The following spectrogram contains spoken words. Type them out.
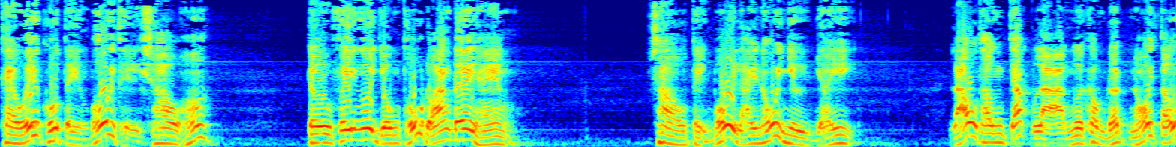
Theo ý của tiền bối thì sao, hả? Trừ phi ngươi dùng thủ đoạn đê hèn. Sao tiền bối lại nói như vậy? Lão thần chắc là ngươi không địch nói tử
